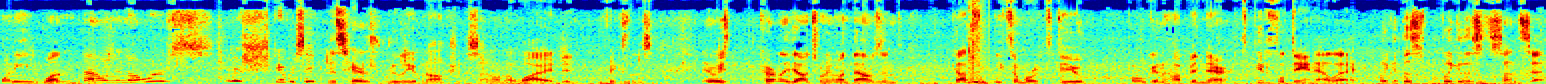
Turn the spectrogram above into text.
$21,000 ish, give or take. This hair is really obnoxious. I don't know why I didn't fix this. Anyways, currently down 21,000. Got some, need some work to do, but we're gonna hop in there. It's a beautiful day in LA. Look at this, look at this sunset.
